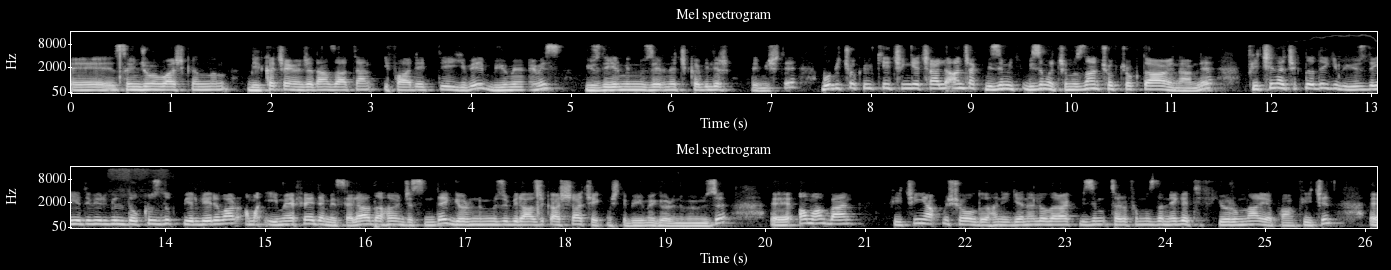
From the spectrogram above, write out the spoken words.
e, Sayın Cumhurbaşkanı'nın birkaç ay önceden zaten ifade ettiği gibi büyümemiz %20'nin üzerine çıkabilir demişti. Bu birçok ülke için geçerli ancak bizim bizim açımızdan çok çok daha önemli. Fitch'in açıkladığı gibi %7,9'luk bir veri var ama IMF de mesela daha öncesinde görünümümüzü birazcık aşağı çekmişti büyüme görünümümüzü. Ee, ama ben Fitch'in yapmış olduğu hani genel olarak bizim tarafımızda negatif yorumlar yapan Fitch'in e,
